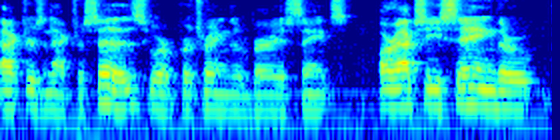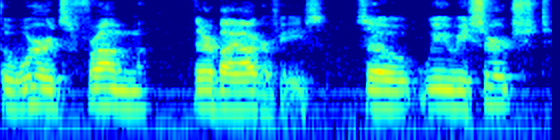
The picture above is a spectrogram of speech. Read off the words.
actors and actresses who are portraying the various saints are actually saying the, the words from their biographies. So we researched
